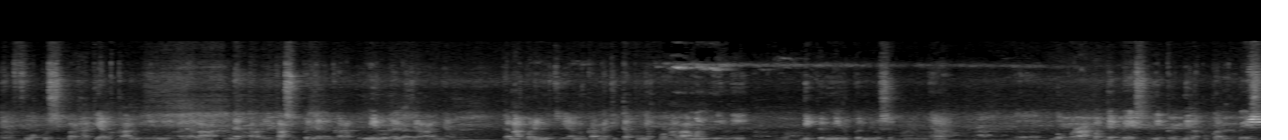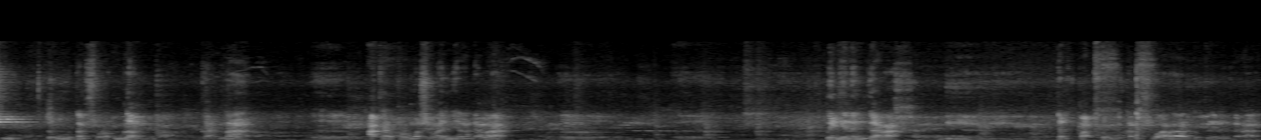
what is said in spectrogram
eh, fokus perhatian kami ini adalah netralitas penyelenggara pemilu dan jajarannya. Kenapa demikian? Karena kita punya pengalaman ini di pemilu-pemilu sebelumnya beberapa TPS itu dilakukan PSU pemungutan suara ulang. Karena eh, akar permasalahannya adalah eh, eh, penyelenggara di tempat pemungutan suara atau penyelenggara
